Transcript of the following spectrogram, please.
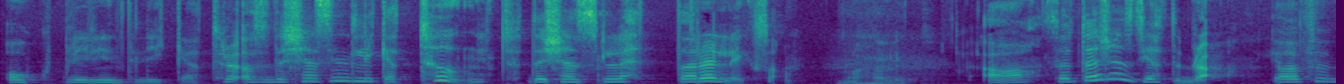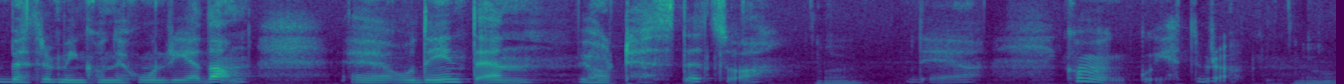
Och blir inte lika trött. Alltså det känns inte lika tungt. Det känns lättare liksom. Vad härligt. Ja, så det känns jättebra. Jag har förbättrat min kondition redan. Eh, och det är inte än vi har testet så. Nej. Det kommer gå jättebra. Ja.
